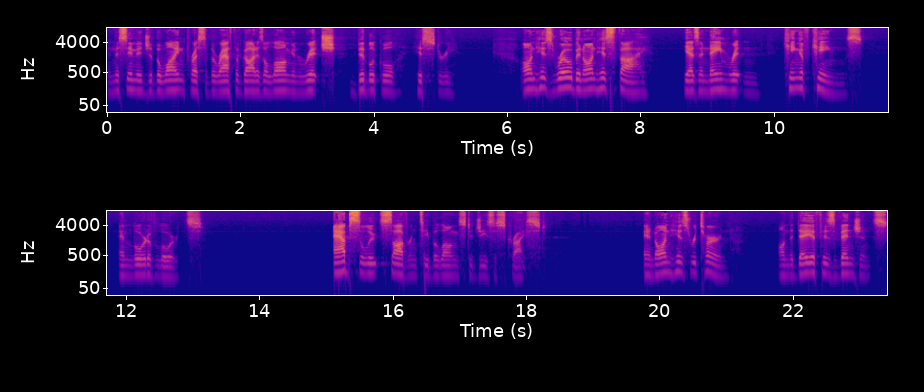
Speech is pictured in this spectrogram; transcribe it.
And this image of the winepress of the wrath of God has a long and rich biblical history. On his robe and on his thigh, he has a name written King of Kings and Lord of Lords. Absolute sovereignty belongs to Jesus Christ. And on his return, on the day of his vengeance,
